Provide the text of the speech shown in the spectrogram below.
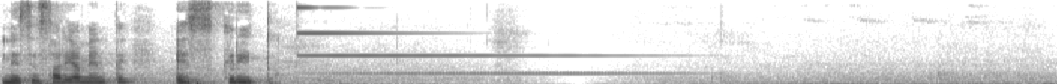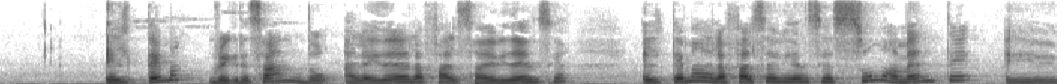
necesariamente escrito. El tema, regresando a la idea de la falsa evidencia, el tema de la falsa evidencia es sumamente eh,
